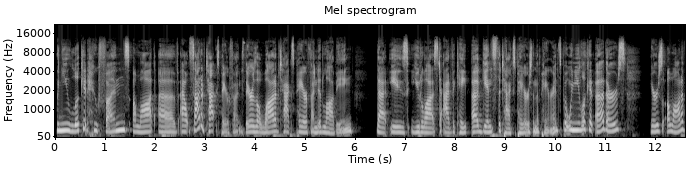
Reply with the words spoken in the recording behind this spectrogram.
when you look at who funds a lot of outside of taxpayer funds, there is a lot of taxpayer funded lobbying that is utilized to advocate against the taxpayers and the parents. But when you look at others, there's a lot of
